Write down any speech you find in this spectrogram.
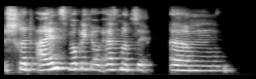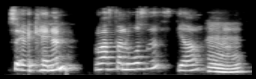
Schritt eins, wirklich auch erstmal zu, ähm, zu erkennen, was da los ist, ja. Mhm.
